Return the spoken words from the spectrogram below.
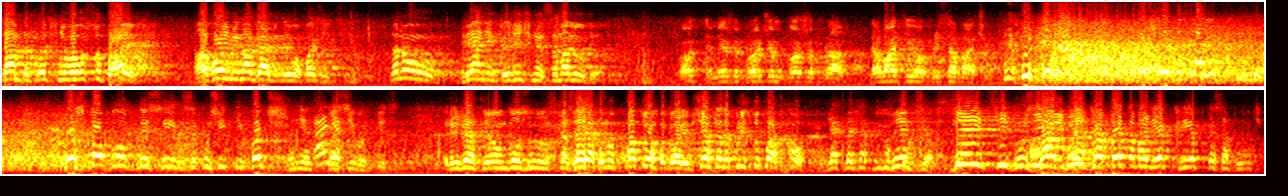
Сам ты против него выступаешь. А воими ногами на его позиции. Да ну, ряненькое личное самолюбие. Вот ты, между прочим, Гоша прав. Давайте его присобачим. Ну что, блудный сын, закусить не хочешь? Нет, спасибо, Петя. Ребят, я вам должен рассказать. Ребята, ну потом поговорим. Сейчас надо приступать к опыту. Я тебя сейчас веду в Нет, все эти Ну забудь ребята. об этом, Олег, крепко забудь.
